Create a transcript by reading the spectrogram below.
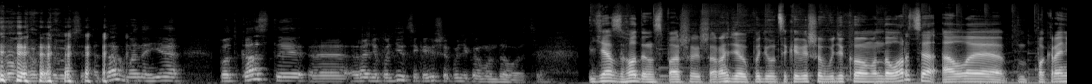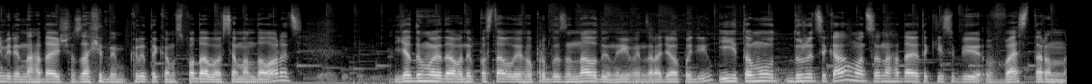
і знову його подивився. А так в мене є подкасти Радіоподів цікавіше будь-якого мандалорця. Я згоден з Пашою, що радіо поділ цікавіше будь-якого мандалорця, але по крайній мірі нагадаю, що західним критикам сподобався мандалорець. Я думаю, да, вони поставили його приблизно на один рівень з Радіоподіл. І тому дуже цікаво, це нагадаю такий собі вестерн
